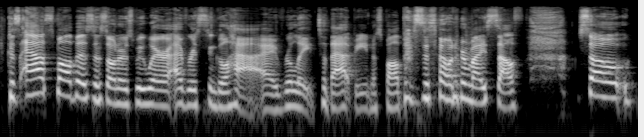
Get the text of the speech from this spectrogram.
because as small business owners, we wear every single hat. I relate to that being a small business owner myself. So,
